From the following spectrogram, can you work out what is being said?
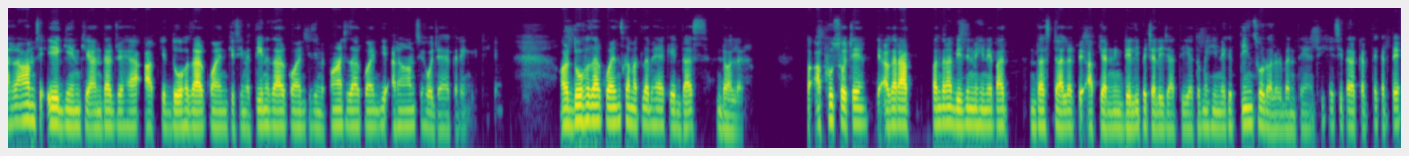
आराम से एक गेम के अंदर जो है आपके दो हज़ार कॉइन किसी में तीन हज़ार कॉइन किसी में पाँच हज़ार कॉइन ये आराम से हो जाया करेंगे, ठीक है? और दो हज़ार कॉइन्स का मतलब है कि दस डॉलर तो आप खुद सोचें कि अगर आप पंद्रह, बीस दिन, महीने बाद दस डॉलर पे आपकी अर्निंग डेली पे चली जाती है तो महीने के तीन सौ डॉलर बनते हैं, ठीक है? इसी तरह करते करते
